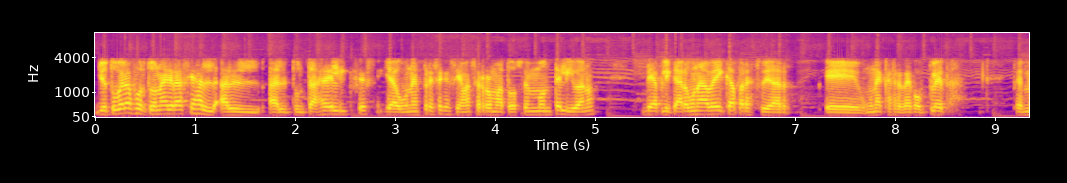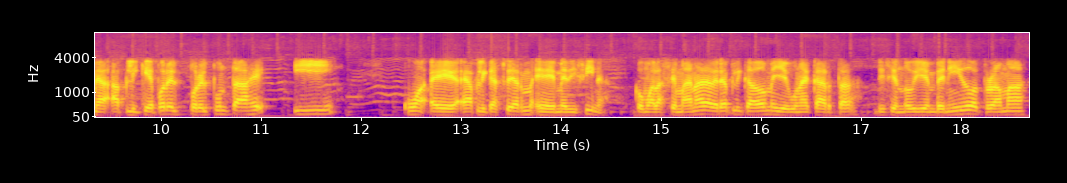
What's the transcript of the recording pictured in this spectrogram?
Yo tuve la fortuna, gracias al, al, puntaje del ICFES y a una empresa que se llama Cerro Matoso en Montelíbano, de aplicar una beca para estudiar eh, una carrera completa. Pues me apliqué por el, por el puntaje y eh, apliqué a estudiar eh, medicina. Como a la semana de haber aplicado me llegó una carta diciendo bienvenido al programa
